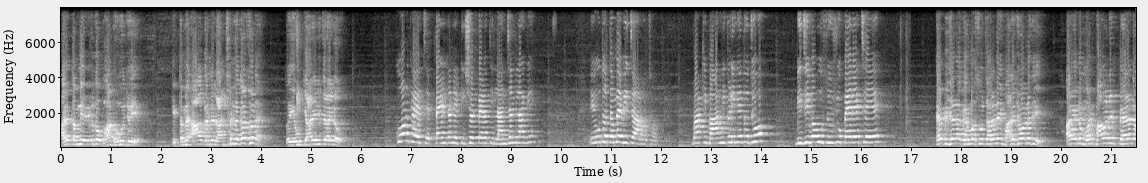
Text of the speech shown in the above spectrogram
અને તમને એટલું તો ભાન હોવું જોઈએ કે તમે આ ઘરને લાંછન લગાડશો ને, તો એ હું ક્યારે નહીં ચલાવી લઉં. કોણ કહે છે પેન્ટ અને ટી શર્ટ પહેરવાથી લાંજન લાગે? એવું તો તમે વિચારો છો. બાકી બહાર નીકળીને તો જો બીજી વહુ શું શું પહેરે છે એ? બીજાના ઘરમાં શું ચાલે નહીં મારે જોવા નથી. આ એનું મન ફાવે ને પહેરે ને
